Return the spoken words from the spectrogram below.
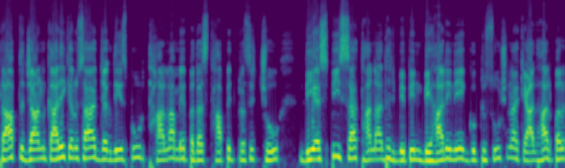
प्राप्त जानकारी के अनुसार जगदीशपुर थाना में पदस्थापित प्रशिक्षु डीएसपी सह थानाध्यक्ष विपिन बिहारी ने गुप्त सूचना के आधार पर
